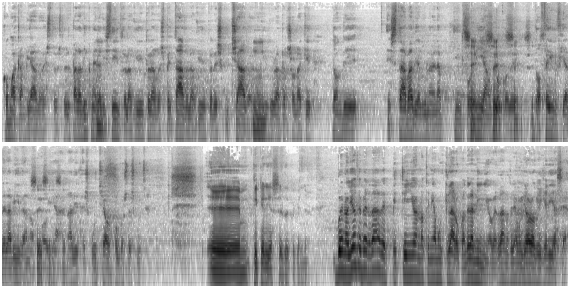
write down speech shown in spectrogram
cómo ha cambiado esto. esto el paradigma era mm. distinto, el arquitecto era respetado, el arquitecto era escuchado, el mm. arquitecto era una persona que donde estaba de alguna manera imponía un poco de docencia de la vida. ¿no? Hoy ya nadie te escucha o pocos te escuchan. Eh, ¿Qué querías ser de pequeño? Bueno, yo de verdad de pequeño no tenía muy claro, cuando era niño, ¿verdad? No tenía muy claro lo que quería ser,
